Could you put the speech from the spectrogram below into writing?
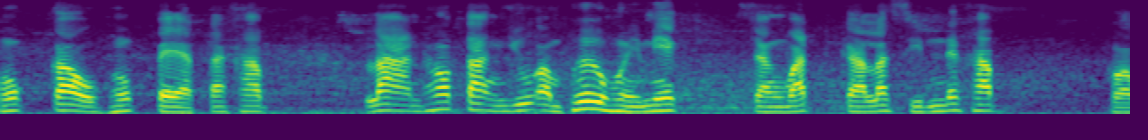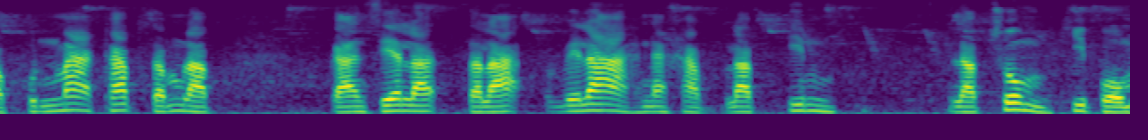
089 6968 นะครับร้านเฮาตั้งอยู่อำเภอห้วยเม็ก จังหวัดกาฬสินนะครับ ขอบคุณมากครับสำหรับการเสียละสละเวลานะครับ รับจิ้มรับชมคลิปผม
